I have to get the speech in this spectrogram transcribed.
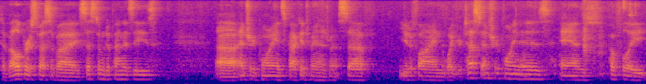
Developers specify system dependencies, uh, entry points, package management stuff. You define what your test entry point is, and hopefully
